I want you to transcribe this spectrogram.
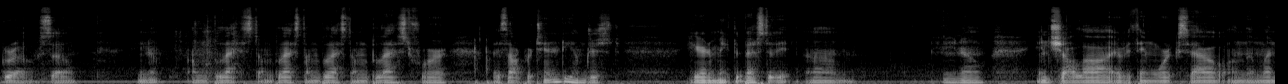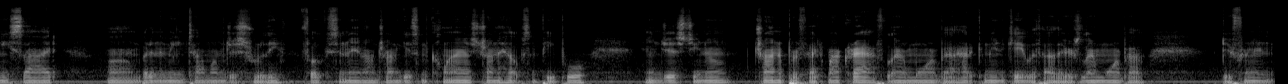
grow. So, you know, I'm blessed. I'm blessed. I'm blessed. I'm blessed for this opportunity. I'm just here to make the best of it. Um, you know, inshallah, everything works out on the money side. Um, but in the meantime, I'm just really focusing in on trying to get some clients, trying to help some people, and just, you know, trying to perfect my craft, learn more about how to communicate with others, learn more about different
